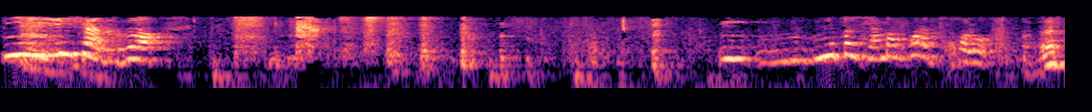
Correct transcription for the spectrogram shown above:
你你下子哥。你你把先把袜子脱了。嗯。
